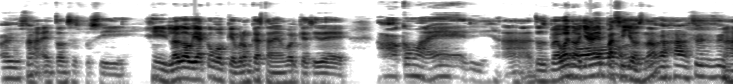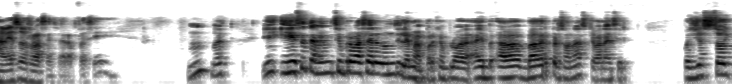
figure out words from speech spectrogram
Ahí está. Ajá, entonces, pues sí. Y luego había como que broncas también porque así de. No, como a él. Ajá, entonces, pero bueno, ya en Oh, pasillos, ¿no? Ajá, sí, sí, sí. Ajá, había sus roces, pero pues sí. ¿Mm? ¿Ves? Y, y ese también siempre va a ser un dilema. Por ejemplo, hay- va a haber personas que van a decir, pues yo soy,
